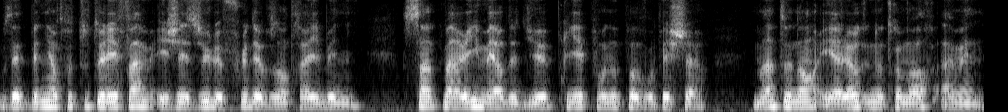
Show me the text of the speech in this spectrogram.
Vous êtes bénie entre toutes les femmes, et Jésus, le fruit de vos entrailles, est béni. Sainte Marie, Mère de Dieu, priez pour nous pauvres pécheurs, maintenant et à l'heure de notre mort. Amen.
